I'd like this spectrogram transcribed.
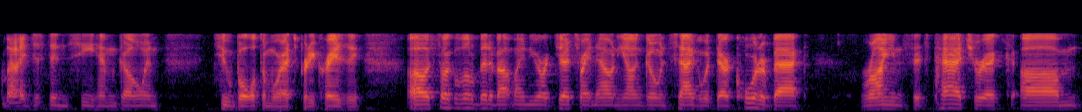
but I just didn't see him going to Baltimore. That's pretty crazy. Uh, let's talk a little bit about my New York Jets right now and the ongoing saga with their quarterback, Ryan Fitzpatrick. Um,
